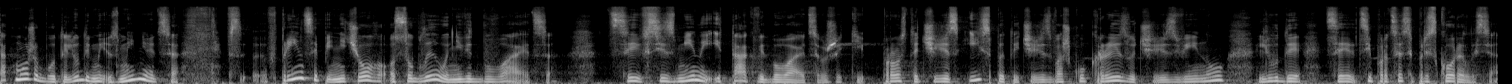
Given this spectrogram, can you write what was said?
Так може бути. Люди змінюються. В принципі, нічого особливого не відбувається. Ці всі зміни і так відбуваються в житті. Просто через іспити, через важку кризу, через війну люди це, ці процеси прискорилися.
